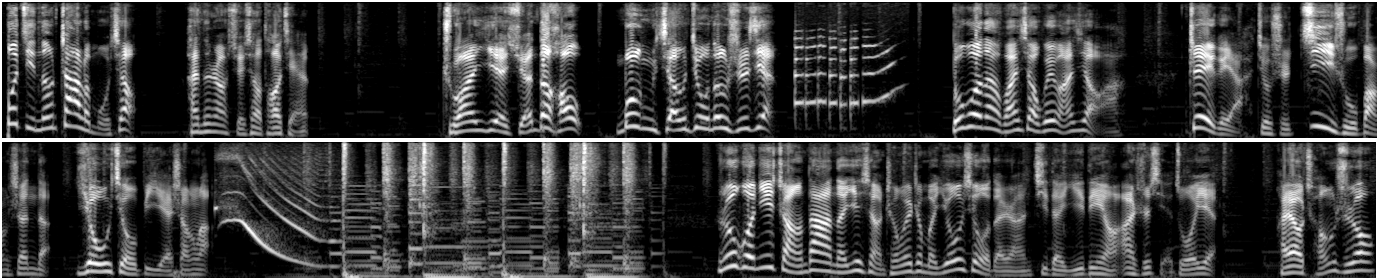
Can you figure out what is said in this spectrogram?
不仅能炸了母校，还能让学校掏钱。专业选得好，梦想就能实现。不过呢，玩笑归玩笑啊，这个呀就是技术傍身的优秀毕业生了。如果你长大呢也想成为这么优秀的人，记得一定要按时写作业，还要诚实哦。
